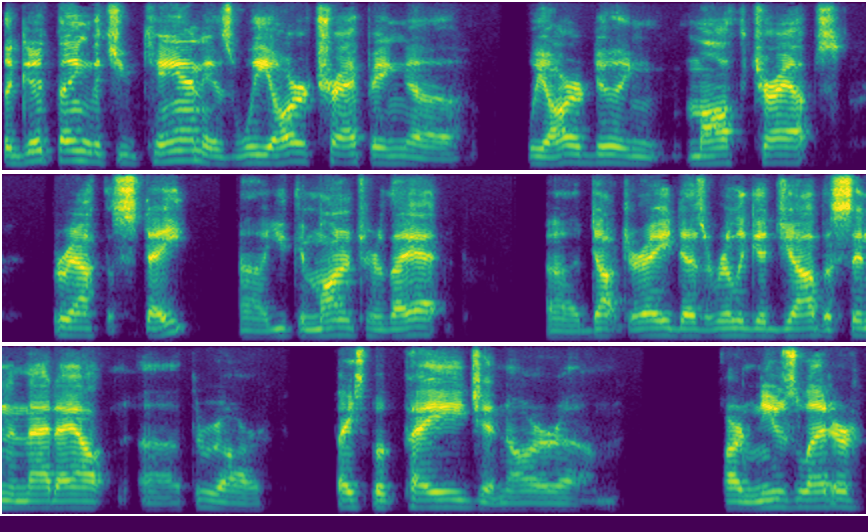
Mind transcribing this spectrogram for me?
the good thing that you can is we are trapping uh, we are doing moth traps throughout the state uh, you can monitor that uh, Dr. A does a really good job of sending that out uh, through our Facebook page and our um, our newsletter.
